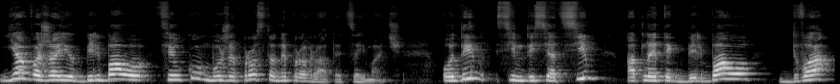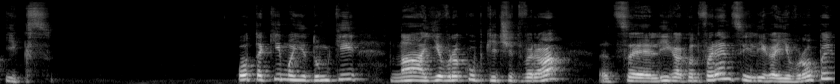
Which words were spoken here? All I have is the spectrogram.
я вважаю, Більбао цілком може просто не програти цей матч. 1,77 Атлетик Більбао 2х. От такі мої думки на Єврокубки четверга. Це Ліга конференцій, Ліга Європи.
